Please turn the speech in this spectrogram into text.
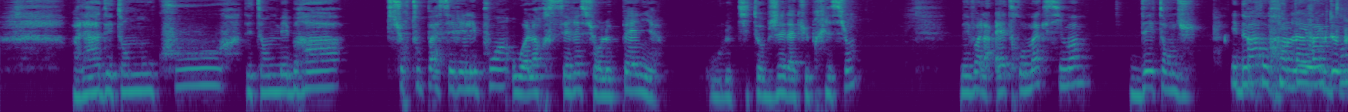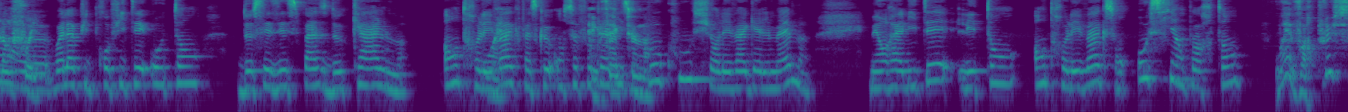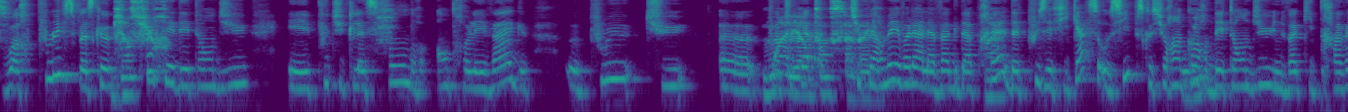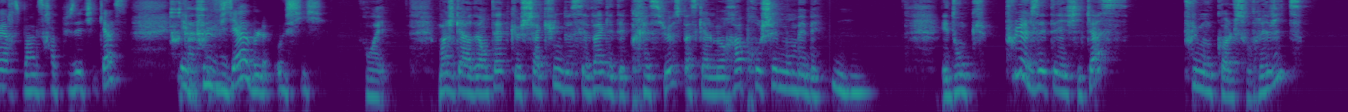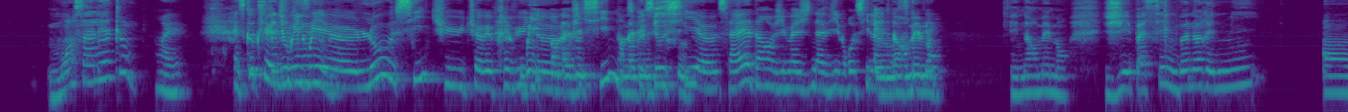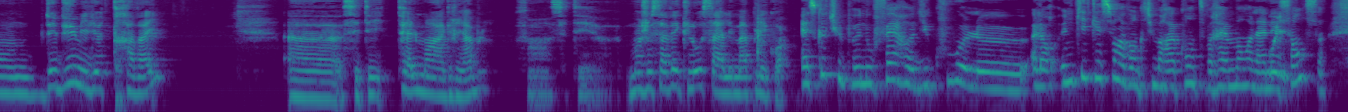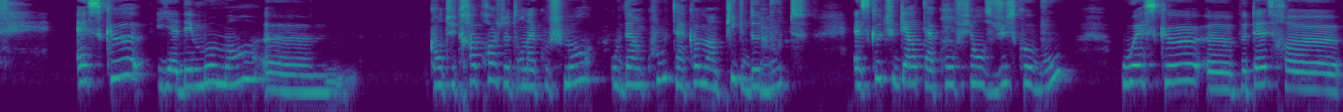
voilà, détendre mon cou, détendre mes bras, surtout pas serrer les poings ou alors serrer sur le peigne ou le petit objet d'acupression. Mais voilà, être au maximum détendu et de profiter la vague autant, de plein fouet. Euh, voilà, puis de profiter autant de ces espaces de calme entre les vagues, parce qu'on se focalise beaucoup sur les vagues elles-mêmes, mais en réalité, les temps entre les vagues sont aussi importants. Ouais, voire plus. Voire plus, parce que Bien plus tu es détendu et plus tu te laisses fondre entre les vagues, euh, plus tu euh, tu, permets voilà à la vague d'après d'être plus efficace aussi parce que sur un corps détendu une vague qui traverse ben elle sera plus efficace et plus viable aussi. Oui moi je gardais en tête que chacune de ces vagues était précieuse parce qu'elle me rapprochait de mon bébé. Mhm. et donc plus elles étaient efficaces plus mon col s'ouvrait vite moins ça allait être long. Ouais. Est-ce que tu as utilisé euh, l'eau aussi? Tu, tu avais prévu une on piscine? on avait que aussi euh, ça aide, hein, j'imagine, à vivre aussi l'intensité. Énormément énormément. J'y ai passé une bonne heure et demie en début milieu de travail. Euh, c'était tellement agréable. Enfin, c'était. Euh, moi, je savais que l'eau, ça allait m'appeler, quoi. Est-ce que tu peux nous faire euh, du coup le. Alors, une petite question avant que tu me racontes vraiment la naissance. Est-ce que il y a des moments quand tu te rapproches de ton accouchement où d'un coup, tu as comme un pic de doute? Est-ce que tu gardes ta confiance jusqu'au bout? Ou est-ce que euh, peut-être euh,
